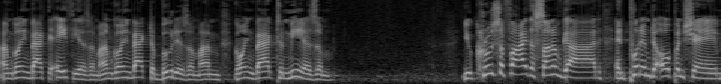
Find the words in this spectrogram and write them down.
I'm going back to atheism. I'm going back to Buddhism. I'm going back to meism. You crucify the Son of God and put him to open shame.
